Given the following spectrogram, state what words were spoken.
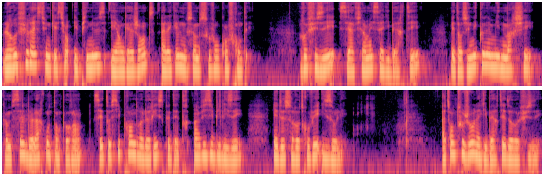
Le refus reste une question épineuse et engageante à laquelle nous sommes souvent confrontés. Refuser, c'est affirmer sa liberté, mais dans une économie de marché comme celle de l'art contemporain, c'est aussi prendre le risque d'être invisibilisé et de se retrouver isolé. A-t-on toujours la liberté de refuser?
